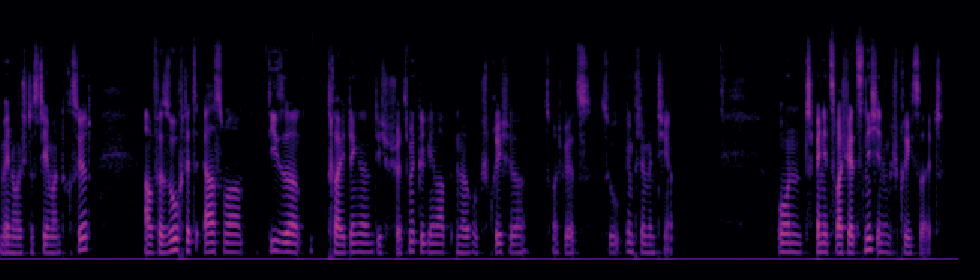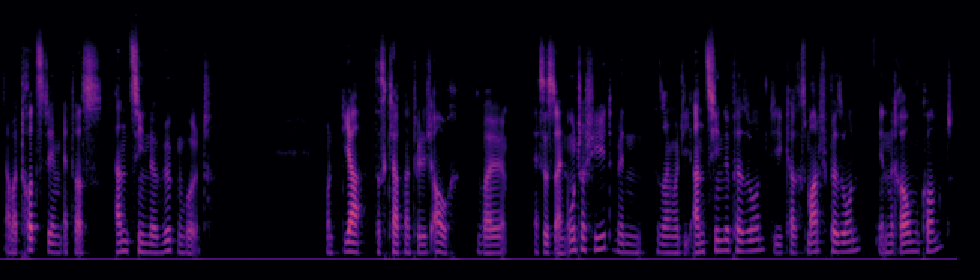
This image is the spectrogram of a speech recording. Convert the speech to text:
wenn euch das Thema interessiert. Aber versucht jetzt erstmal diese drei Dinge, die ich euch jetzt mitgegeben habe, in eure Gespräche zum Beispiel jetzt zu implementieren. Und wenn ihr zum Beispiel jetzt nicht in einem Gespräch seid, aber trotzdem etwas anziehender wirken wollt, und ja, das klappt natürlich auch, weil es ist ein Unterschied, wenn, sagen wir, die anziehende Person, die charismatische Person in den Raum kommt,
